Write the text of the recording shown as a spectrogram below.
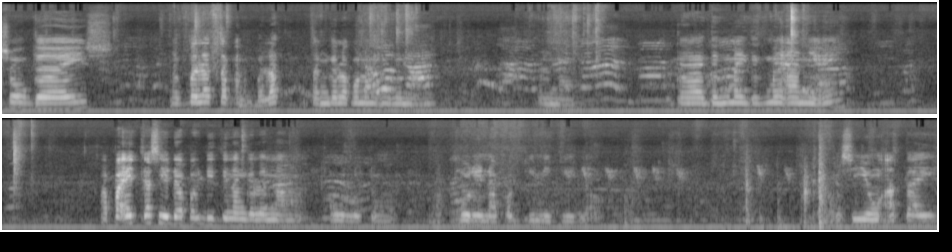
So, guys, nagbalat ako. Nagbalat? Tanggal ako ng ulo ng ano. Kaya gagmay, gagmay ani ay. Mapait kasi daw pag di tinanggalan ng ulo tong buli na pag kinikilaw. Kasi yung atay,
